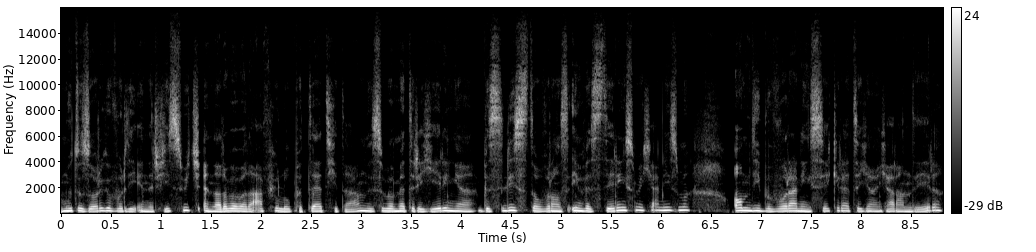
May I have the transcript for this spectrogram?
moeten zorgen voor die energieswitch. En dat hebben we de afgelopen tijd gedaan. Dus hebben met de regering beslist over ons investeringsmechanisme om die bevoorradingszekerheid te gaan garanderen.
